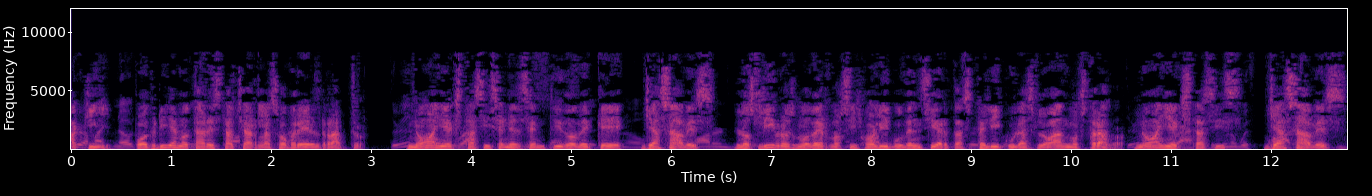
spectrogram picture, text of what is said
Aquí, podría notar esta charla sobre el rapto. No hay éxtasis en el sentido de que, ya sabes, los libros modernos y Hollywood en ciertas películas lo han mostrado. No hay éxtasis, ya sabes,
